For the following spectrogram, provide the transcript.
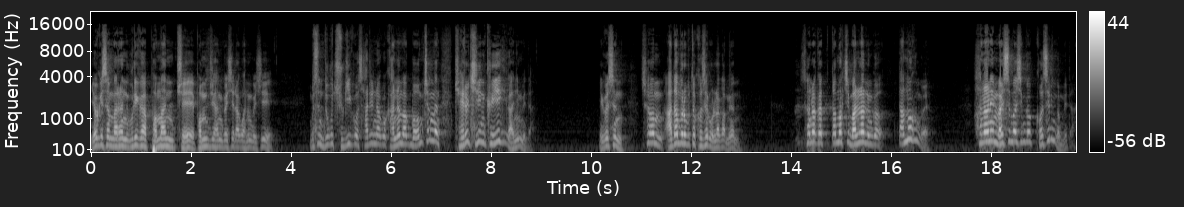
여기서 말한 우리가 범한 죄, 범죄한 것이라고 하는 것이 무슨 누구 죽이고 살인하고 간음하고 뭐 엄청난 죄를 지은 그 얘기가 아닙니다. 이것은 처음 아담으로부터 거슬러 올라가면 선악과 따먹지 말라는 거 따먹은 거예요. 하나님 말씀하신 거 거스린 겁니다.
